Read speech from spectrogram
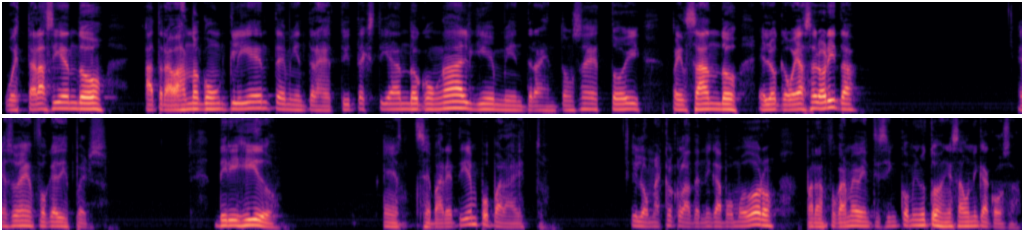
o estar haciendo, a, trabajando con un cliente mientras estoy texteando con alguien, mientras entonces estoy pensando en lo que voy a hacer ahorita, eso es enfoque disperso. Dirigido. Eh, separé tiempo para esto. Y lo mezclo con la técnica Pomodoro para enfocarme 25 minutos en esa única cosa.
